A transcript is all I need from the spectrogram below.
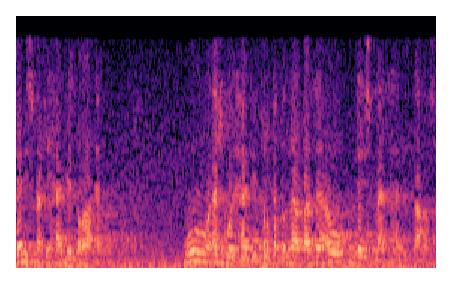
كان يسمع في حديث رائع. وعجبه الحديث. ربط الناقة تاعه وبدأ يسمع الحديث تاع راسه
